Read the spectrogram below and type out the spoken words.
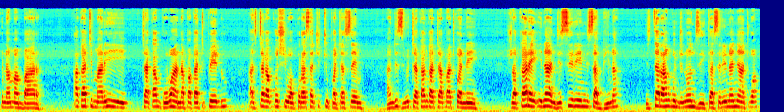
kuna mambara. Akati mari iyi takagovana pakati pedu asi takakoshiwa kurasa chitupa chasam handizivi takanga tabatwa nei. Zvakare ina handisirini sabhina zita rangu ndinonzi kasirina nyatwa.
